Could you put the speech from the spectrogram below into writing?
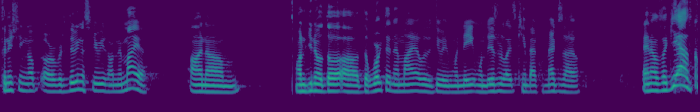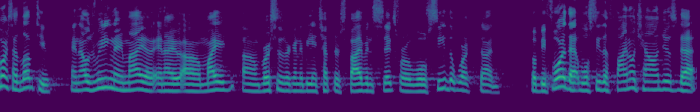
finishing up, or we're doing a series on Nehemiah, on, um, on you know, the, uh, the work that Nehemiah was doing when, they, when the Israelites came back from exile. And I was like, yeah, of course, I'd love to. And I was reading Nehemiah, and I, um, my um, verses are going to be in chapters 5 and 6, where we'll see the work done. But before that, we'll see the final challenges that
